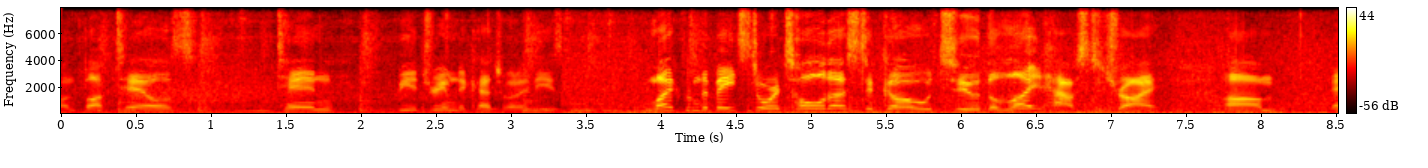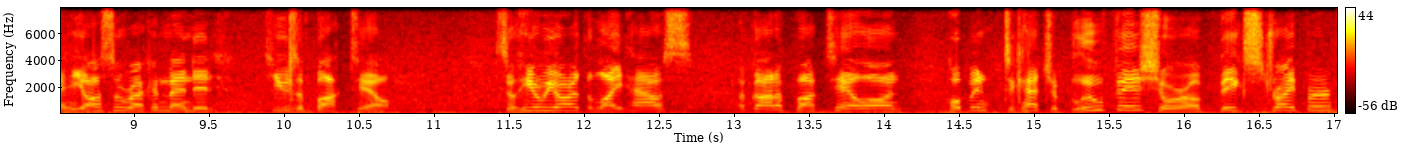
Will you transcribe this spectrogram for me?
on bucktails, tin. It'd be a dream to catch one of these. Mike from the bait store told us to go to the lighthouse to try. Um, and he also recommended to use a bucktail. So here we are at the lighthouse. I've got a bucktail on, hoping to catch a bluefish or a big striper.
